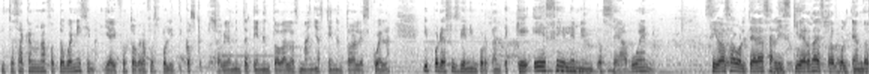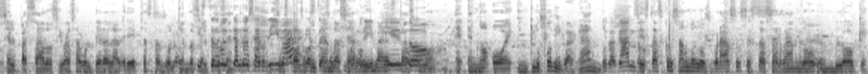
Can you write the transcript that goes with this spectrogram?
y te sacan una foto buenísima. Y hay fotógrafos políticos que pues obviamente tienen todas las mañas, tienen toda la escuela y por eso es bien importante que ese elemento sea bueno. Si vas a voltear hacia la izquierda, estás volteando hacia el pasado. Si vas a voltear a la derecha, estás volteando Si hacia estás el presente. volteando hacia arriba, si estás volteando estás hacia arriba, estás como eh, eh, no, o incluso divagando. divagando. Si estás cruzando los brazos, estás cerrando un bloque.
